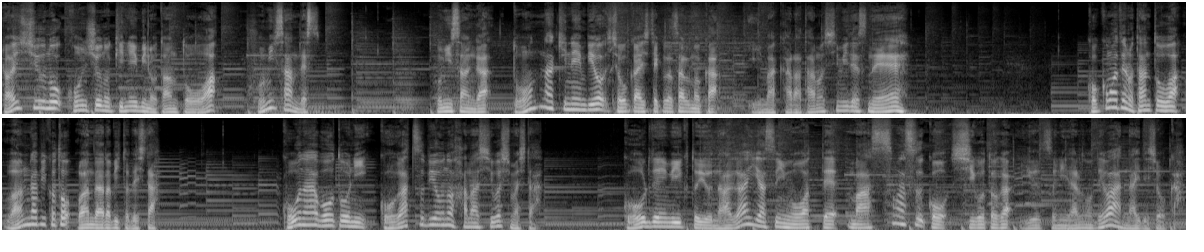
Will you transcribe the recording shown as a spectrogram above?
来週の今週の記念日の担当はふみさんです。ふみさんがどんな記念日を紹介してくださるのか今から楽しみですね。ここまでの担当はワンラビことワンダーラビットでした。コーナー冒頭に5月病の話をしました。ゴールデンウィークという長い休みも終わってますますこう仕事が憂鬱になるのではないでしょうか。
